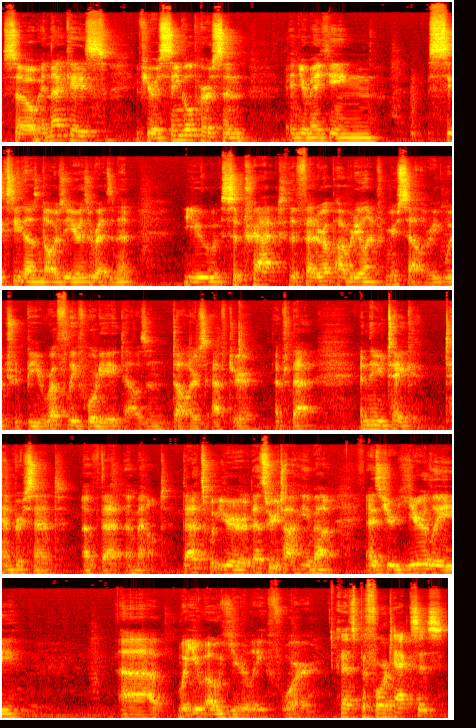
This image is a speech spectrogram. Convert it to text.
So in that case, if you're a single person and you're making sixty thousand dollars a year as a resident, you subtract the federal poverty line from your salary, which would be roughly forty-eight thousand dollars after after that, and then you take ten percent of that amount. That's what you're that's what you're talking about as your yearly uh, what you owe yearly for that's before taxes.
